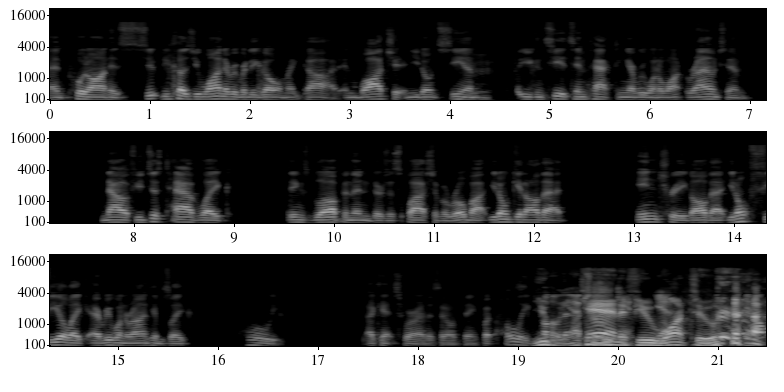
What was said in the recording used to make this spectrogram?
and put on his suit because you want everybody to go oh my god and watch it and you don't see him mm. but you can see it's impacting everyone around him. Now if you just have like things blow up and then there's a splash of a robot you don't get all that intrigue all that you don't feel like everyone around him's like holy i can't swear on this i don't think but holy You Oh, yeah, can absolutely if you Yeah. want to. I'll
